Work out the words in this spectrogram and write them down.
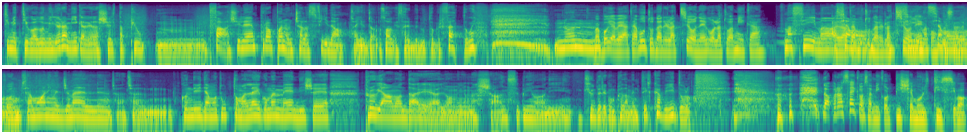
Ti metti con la tua migliore amica che è la scelta più mh, mm, facile, però poi non c'è la sfida, cioè io già lo so che sarebbe tutto perfetto, quindi non... Ma voi avevate avuto una relazione con la tua amica? Ma sì, ma Avevate siamo, avuto una relazione sì, ma siamo, con... siamo, anime gemelle, cioè, cioè, condividiamo tutto, ma lei come me dice proviamo a dare agli uomini una chance prima di chiudere completamente il capitolo. no, però sai cosa mi colpisce moltissimo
